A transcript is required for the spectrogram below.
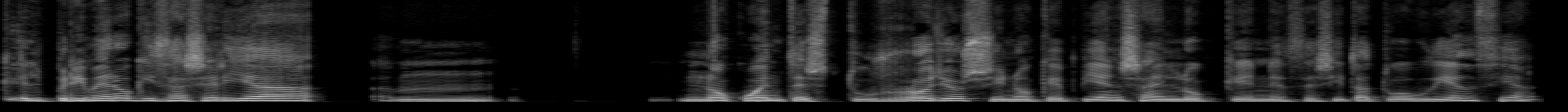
El primero quizás sería mm, no cuentes tus rollos, sino que piensa en lo que necesita tu audiencia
